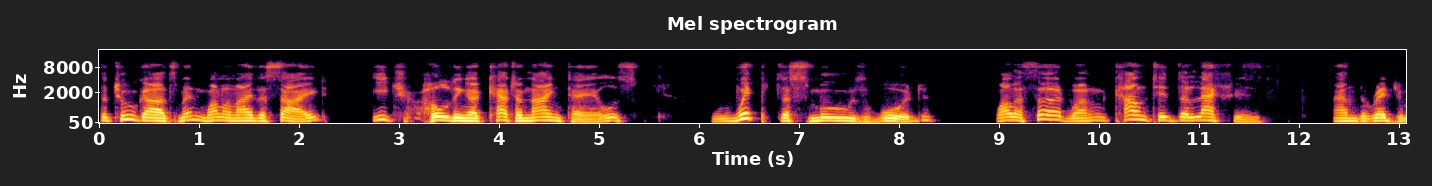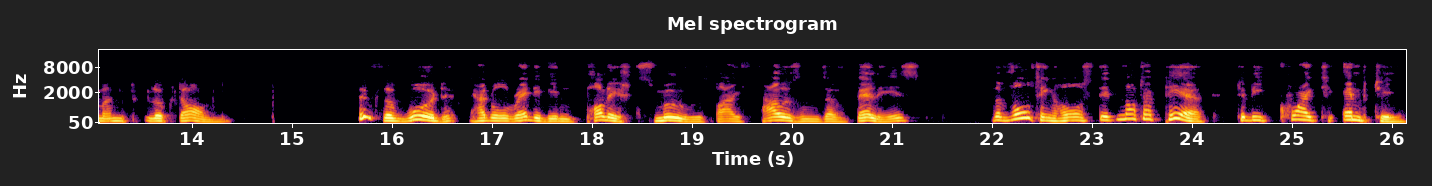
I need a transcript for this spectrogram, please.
The two guardsmen, one on either side, each holding a cat o' nine tails, whipped the smooth wood, while a third one counted the lashes and the regiment looked on. Since the wood had already been polished smooth by thousands of bellies, the vaulting horse did not appear to be quite empty.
